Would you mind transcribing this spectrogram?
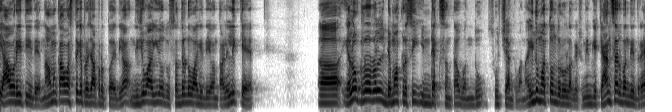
ಯಾವ ರೀತಿ ಇದೆ? ನಾಮಕಾವಸ್ಥೆಗೆ ಪ್ರಜಾಪ್ರಭುತ್ವ ಇದೆಯೋ? ನಿಜವಾಗಿಯೂ ಅದು ಸದೃಢವಾಗಿದೆಯೋ ಅಂತ ಅಳಿಲಿಕ್ಕೆ ಎಲೆಕ್ಟ್ರೋರಲ್ ಡೆಮಾಕ್ರಸಿ ಇಂಡೆಕ್ಸ್ ಅಂತ ಒಂದು ಸೂಚ್ಯಾಂಕವನ್ನು. ಇದು ಮತ್ತೊಂದು ರೂಲ್ ಆಗಿ ನಿಮಗೆ ಕ್ಯಾನ್ಸರ್ ಬಂದಿದ್ದರೆ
